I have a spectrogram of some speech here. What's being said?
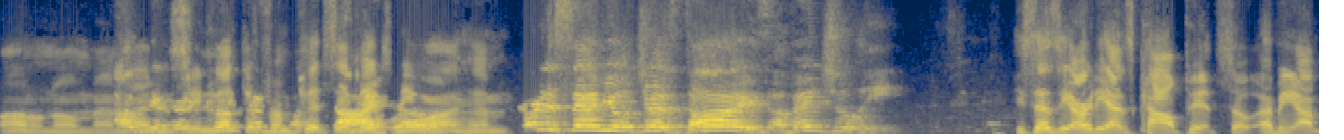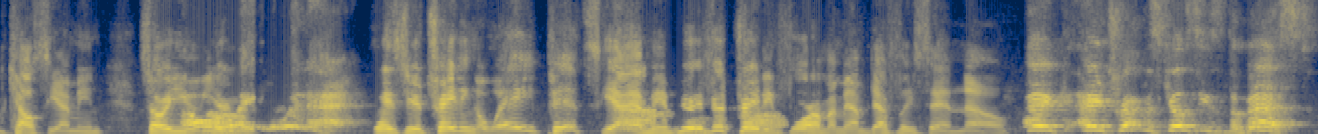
I don't know, man. I'll I get haven't rid of seen Curtis nothing Samuel from by Pitts that die, makes me want him. Curtis Samuel just dies eventually. He says he already has Kyle Pitts. So I mean, um, Kelce. I mean, so are you? Oh, you're, why you doing that? wait, so you're trading away Pitts? Yeah, I mean, if you're if you're trading for him, I mean, I'm definitely saying no. Hey, hey, Travis Kelce is the best.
